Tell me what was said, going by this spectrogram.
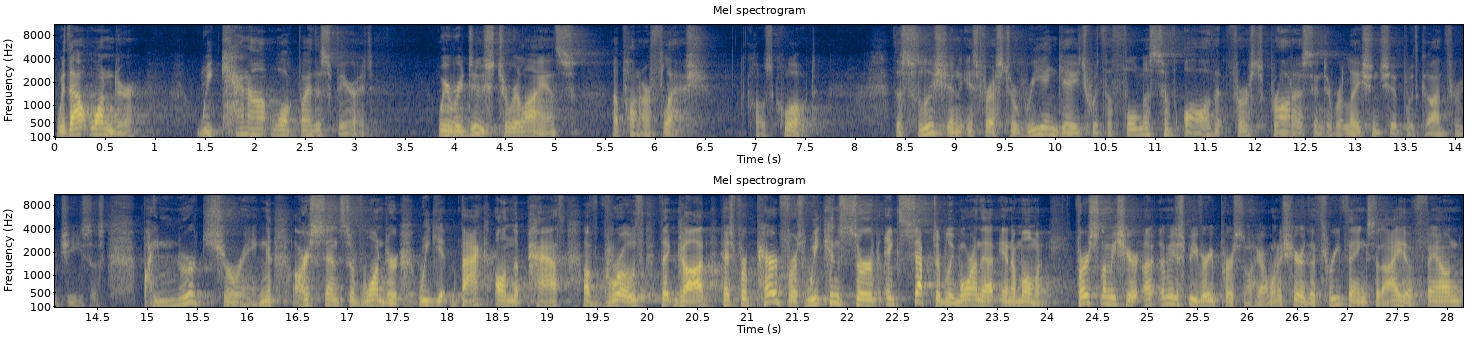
without wonder, we cannot walk by the Spirit. We're reduced to reliance upon our flesh. Close quote. The solution is for us to re engage with the fullness of awe that first brought us into relationship with God through Jesus. By nurturing our sense of wonder, we get back on the path of growth that God has prepared for us. We can serve acceptably. More on that in a moment. First, let me share, uh, let me just be very personal here. I want to share the three things that I have found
